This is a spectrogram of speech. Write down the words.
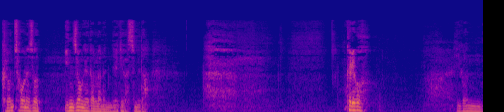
그런 차원에서 인정해달라는 얘기 같습니다. 그리고, 이건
